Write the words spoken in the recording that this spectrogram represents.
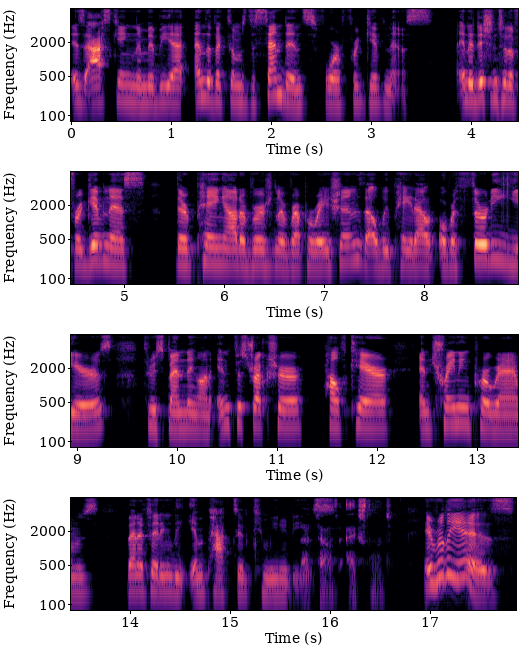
is asking Namibia and the victims' descendants for forgiveness. In addition to the forgiveness, they're paying out a version of reparations that will be paid out over 30 years through spending on infrastructure, healthcare, and training programs benefiting the impacted communities. That sounds excellent. It really is.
